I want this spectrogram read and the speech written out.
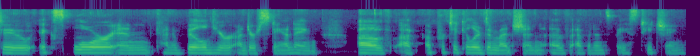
to explore and kind of build your understanding of a, a particular dimension of evidence-based teaching.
